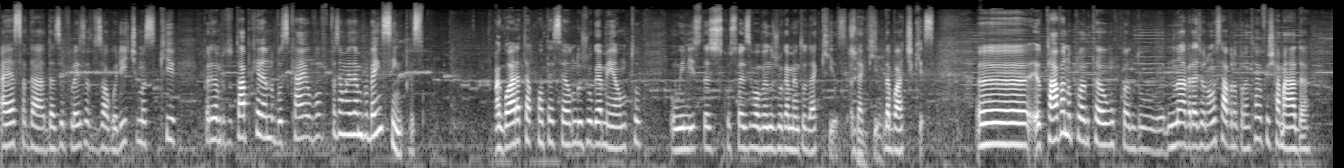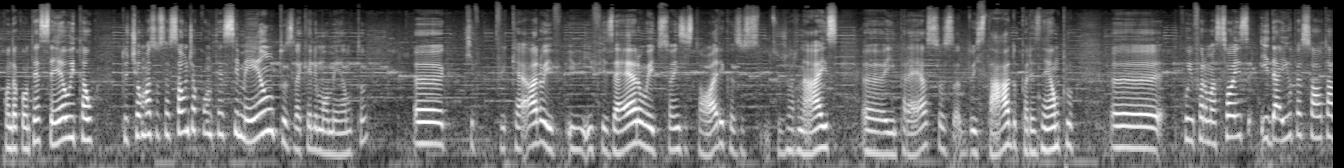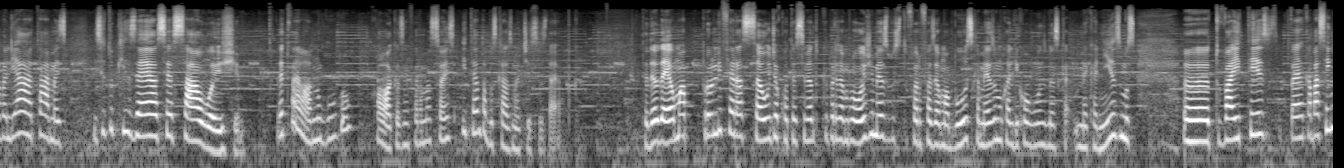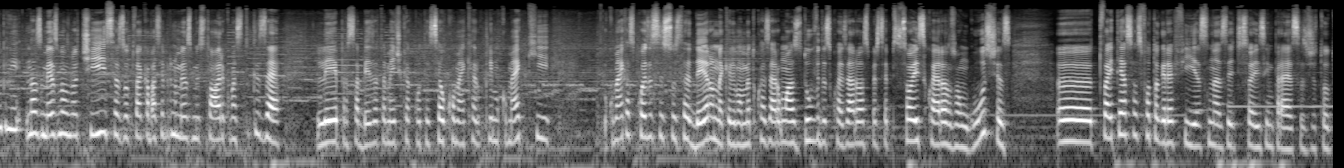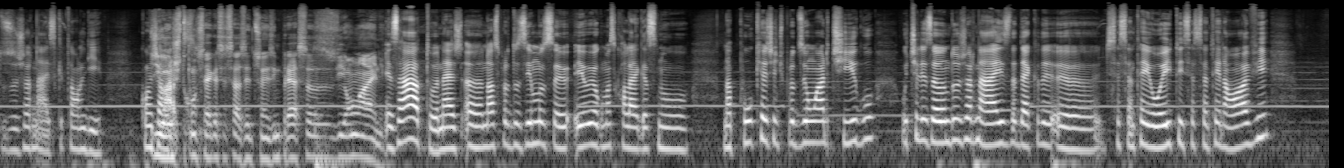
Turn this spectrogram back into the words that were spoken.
essa da, das influências dos algoritmos, que, por exemplo, tu tá querendo buscar, eu vou fazer um exemplo bem simples. Agora está acontecendo o julgamento, o início das discussões envolvendo o julgamento da Kiss, sim, da, sim. da Boate Kiss. Uh, eu estava no plantão quando. Na verdade, eu não estava no plantão, eu fui chamada quando aconteceu, então tu tinha uma sucessão de acontecimentos naquele momento uh, que ficaram e, e, e, fizeram edições históricas dos, dos jornais uh, impressos do Estado, por exemplo, uh, com informações, e daí o pessoal tava ali, ah, tá, mas e se tu quiser acessar hoje? Daí tu vai lá no Google, coloca as informações e tenta buscar as notícias da época. Entendeu? Daí é uma proliferação de acontecimento, porque, por exemplo, hoje mesmo, se tu for fazer uma busca, mesmo ali com alguns mecanismos, uh, tu vai ter, vai acabar sempre nas mesmas notícias, ou tu vai acabar sempre no mesmo histórico, mas se tu quiser ler para saber exatamente o que aconteceu, como é que era o clima, como é que como é que as coisas se sucederam naquele momento, quais eram as dúvidas, quais eram as percepções, quais eram as angústias, uh, tu vai ter essas fotografias nas edições impressas de todos os jornais que estão ali. Congelados. E hoje tu consegue acessar as edições impressas via online. Exato, né? Uh, nós produzimos, eu, eu, e algumas colegas no, na PUC, a gente produziu um artigo utilizando jornais da década uh, de 68 e 69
